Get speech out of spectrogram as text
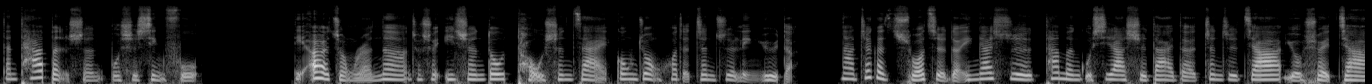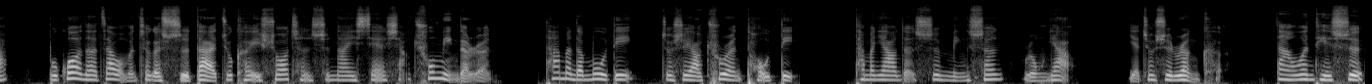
但它本身不是幸福。第二种人呢，就是一生都投身在公众或者政治领域的，那这个所指的应该是他们古希腊时代的政治家、游说家。不过呢，在我们这个时代，就可以说成是那一些想出名的人，他们的目的就是要出人头地，他们要的是名声、荣耀，也就是认可。但问题是，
